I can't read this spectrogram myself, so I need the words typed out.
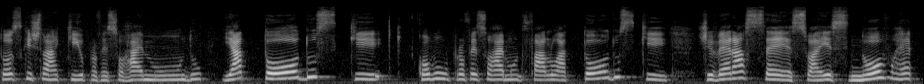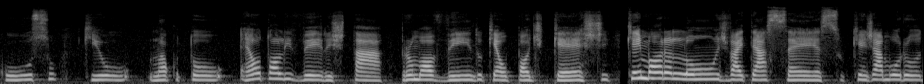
todos que estão aqui, o professor Raimundo, e a todos que como o professor Raimundo falou, a todos que tiveram acesso a esse novo recurso que o locutor Elton Oliveira está promovendo, que é o podcast. Quem mora longe vai ter acesso, quem já morou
